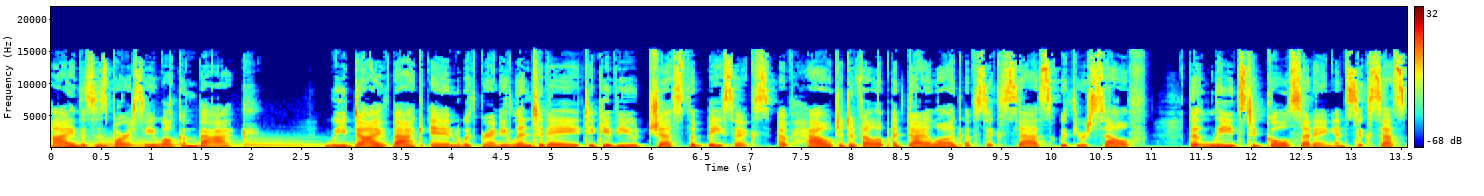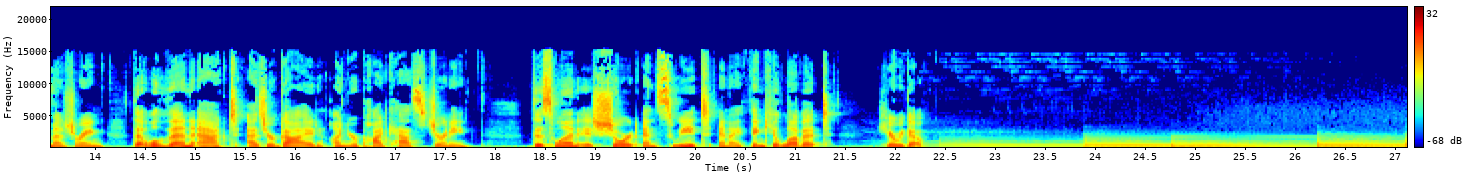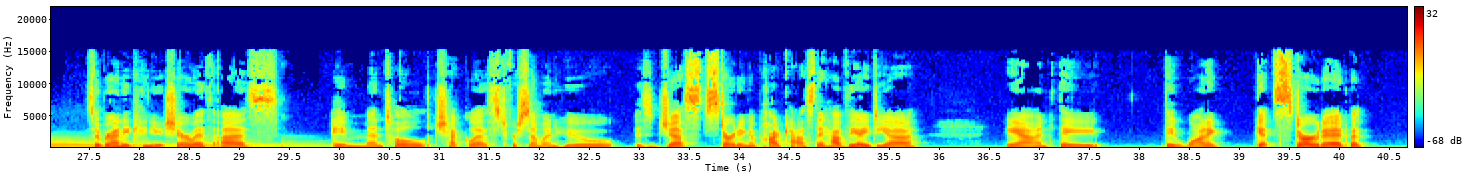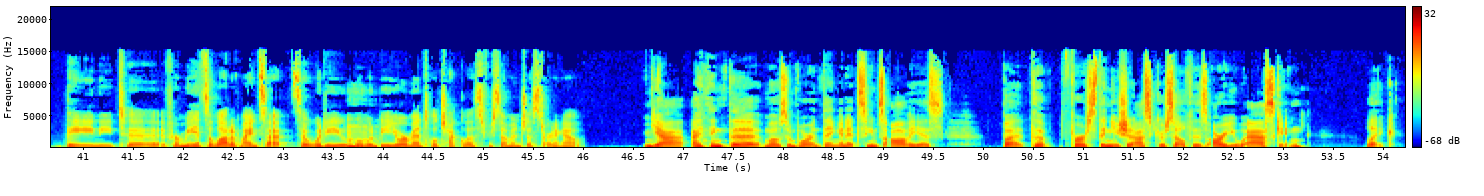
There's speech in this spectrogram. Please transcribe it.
Hi, this is Barcy. Welcome back. We dive back in with Brandy Lynn today to give you just the basics of how to develop a dialogue of success with yourself that leads to goal setting and success measuring that will then act as your guide on your podcast journey. This one is short and sweet, and I think you'll love it. Here we go. So, Brandy, can you share with us a mental checklist for someone who is just starting a podcast? They have the idea and they they want to get started, but they need to for me it's a lot of mindset. So what do you mm-hmm. what would be your mental checklist for someone just starting out? Yeah, I think the most important thing and it seems obvious, but the first thing you should ask yourself is are you asking? Like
